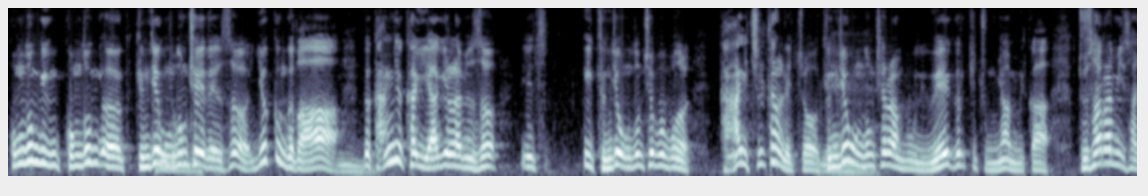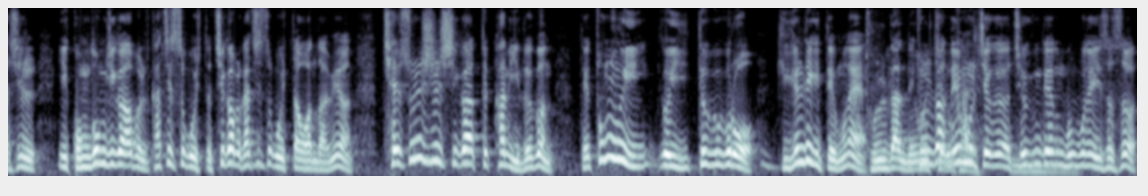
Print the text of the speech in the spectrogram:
공동 공동 어, 경제 공동체에 대해서 엮은 거다. 그 강력하게 이야기를 하면서 이, 이 경제 공동체 부분을 강하게 질타를 했죠. 경제 공동체라는 부분이 왜 그렇게 중요합니까? 두 사람이 사실 이 공동 지갑을 같이 쓰고 있다, 지갑을 같이 쓰고 있다고 한다면 최순실 씨가 득한 이득은 대통령의 그 득으로 기결되기 때문에 둘다 둘다 뇌물죄가 적용되는 부분에 있어서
